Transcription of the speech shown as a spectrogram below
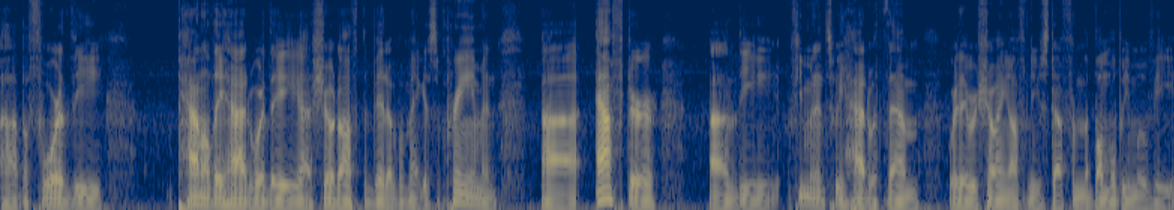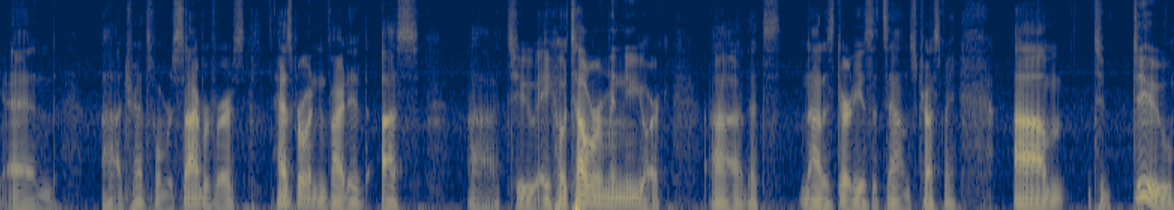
uh, before the panel they had where they uh, showed off the bit of Omega Supreme, and uh, after uh, the few minutes we had with them where they were showing off new stuff from the Bumblebee movie and uh, Transformers Cyberverse, Hasbro invited us uh, to a hotel room in New York. that's not as dirty as it sounds, trust me. Um, to do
